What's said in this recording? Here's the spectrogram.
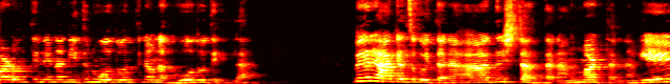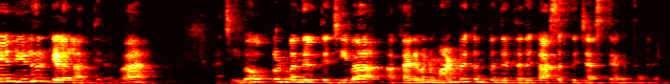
ಮಾಡುವಂತೀನಿ ನಾನು ಇದನ್ನು ಓದುವಂತೀನಿ ಅವನು ಅದು ಓದೋದೇ ಇಲ್ಲ. ಬೇರೆ ಆ ಕೆಲ್ಸಕ್ಕೆ ಹೋಗ್ತಾನೆ ಅದಿಷ್ಟ ಅಂತಾನೆ, ಹಂಗೆ ಮಾಡ್ತಾನೆ. ನಾವು ಏನು ಹೇಳಿದ್ರು ಕೇಳಲ್ಲ ಅಂತೀರಲ್ವಾ? ಆ ಜೀವ ಒಪ್ಕೊಂಡು ಬಂದಿರುತ್ತೆ, ಜೀವ ಆ ಕಾರ್ಯವನ್ನು ಮಾಡ್ಬೇಕಂತ ಬಂದಿರುತ್ತೆ, ಅದಕ್ಕೆ ಆಸಕ್ತಿ ಜಾಸ್ತಿ ಆಗುತ್ತೆ ಅದರಲ್ಲಿ.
